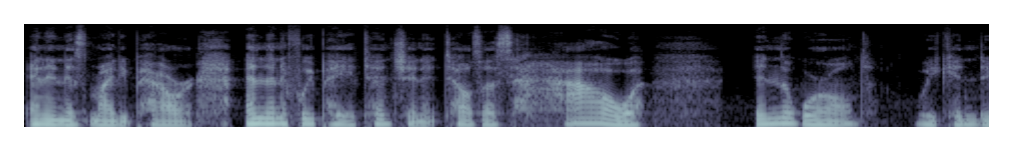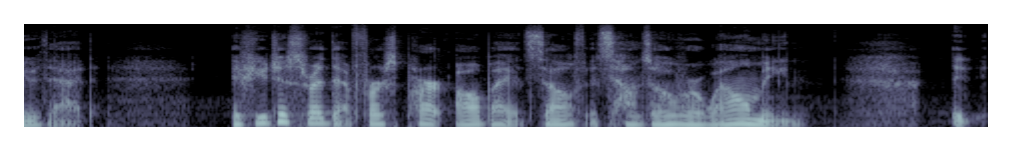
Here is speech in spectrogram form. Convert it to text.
and in his mighty power. And then, if we pay attention, it tells us how in the world we can do that. If you just read that first part all by itself, it sounds overwhelming. It,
